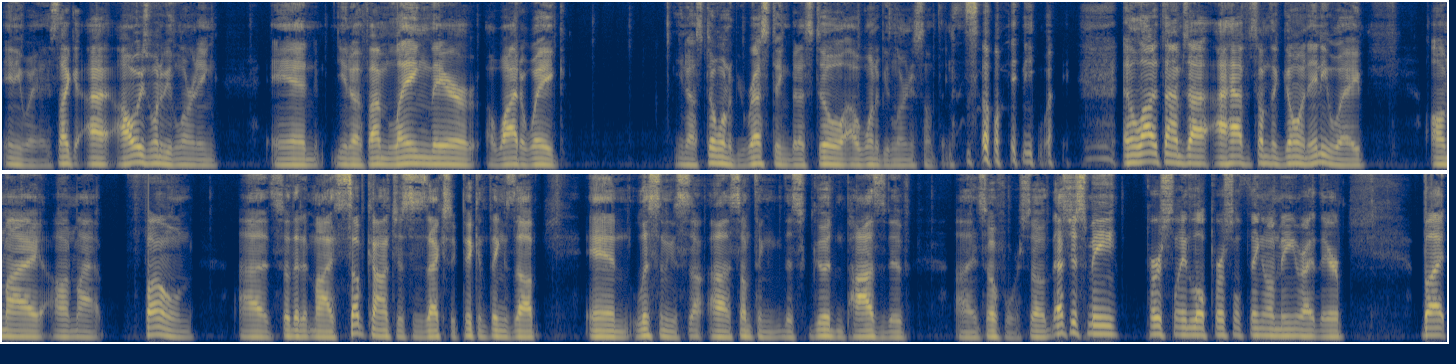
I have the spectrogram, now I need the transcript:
anyway, it's like I, I always want to be learning. And, you know, if I'm laying there uh, wide awake, you know, I still want to be resting, but I still, I want to be learning something. so anyway, and a lot of times I, I have something going anyway on my, on my phone, uh, so that my subconscious is actually picking things up and listening to uh, something that's good and positive, uh, and so forth. So that's just me personally, a little personal thing on me right there. But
